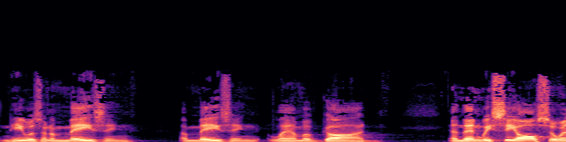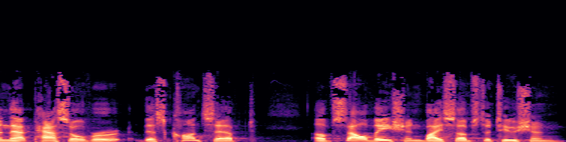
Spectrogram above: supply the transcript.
And he was an amazing, amazing Lamb of God. And then we see also in that Passover this concept of salvation by substitution.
